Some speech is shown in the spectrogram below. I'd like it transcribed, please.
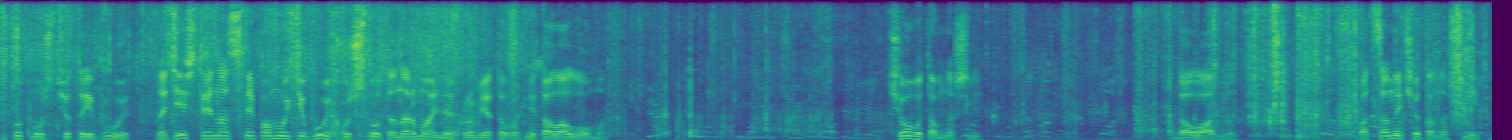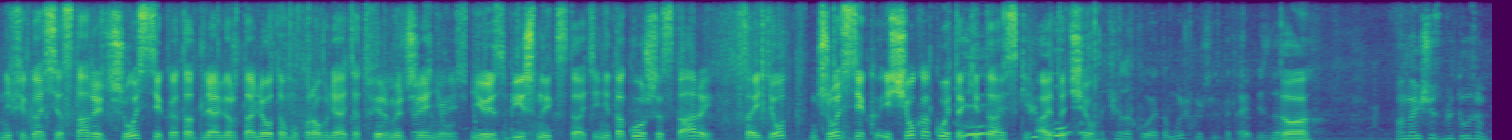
И тут может что-то и будет. Надеюсь, в 13 помойке будет хоть что-то нормальное, кроме этого металлолома. Что вы там нашли? Да ладно. Пацаны что-то нашли. Нифига себе, старый джойстик. Это для вертолетом управлять от фирмы Genius. USB-шный, кстати. Не такой уж и старый. Сойдет. Джойстик еще какой-то китайский. А это что? А что такое? Это мышка, что ли, такая пизда? Да. Она еще с блютузом.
